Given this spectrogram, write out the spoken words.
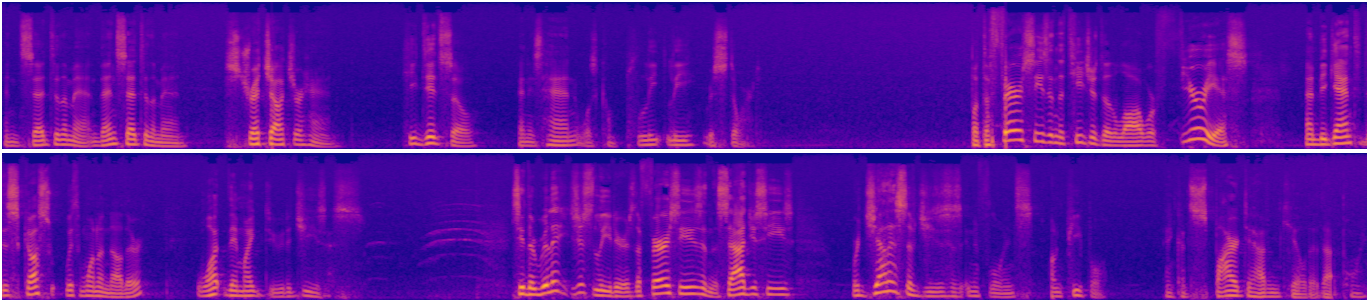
and said to the man, then said to the man, Stretch out your hand. He did so, and his hand was completely restored. But the Pharisees and the teachers of the law were furious and began to discuss with one another what they might do to Jesus. See, the religious leaders, the Pharisees and the Sadducees, were jealous of Jesus' influence on people and conspired to have him killed at that point.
